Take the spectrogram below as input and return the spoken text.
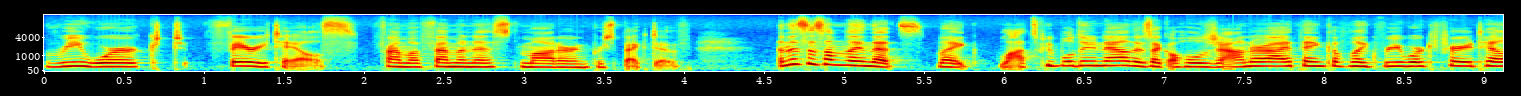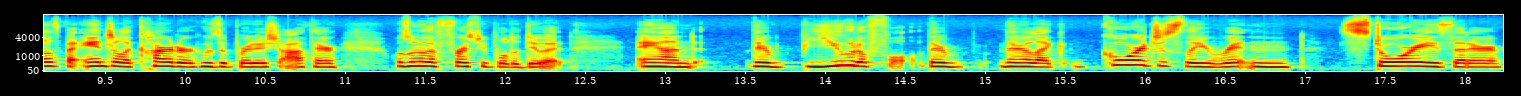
reworked fairy tales from a feminist modern perspective. And this is something that's like lots of people do now. There's like a whole genre, I think, of like reworked fairy tales. But Angela Carter, who's a British author, was one of the first people to do it. And they're beautiful. They're they're like gorgeously written stories that are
